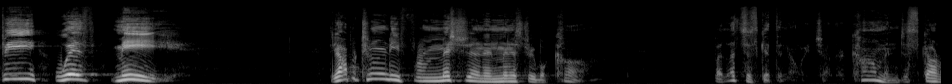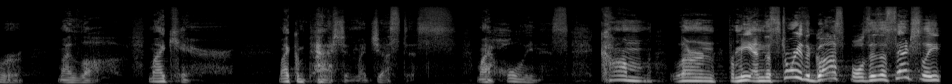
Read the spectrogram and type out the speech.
be with me. The opportunity for mission and ministry will come. But let's just get to know each other. Come and discover my love, my care, my compassion, my justice my holiness. Come learn from me. And the story of the Gospels is essentially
